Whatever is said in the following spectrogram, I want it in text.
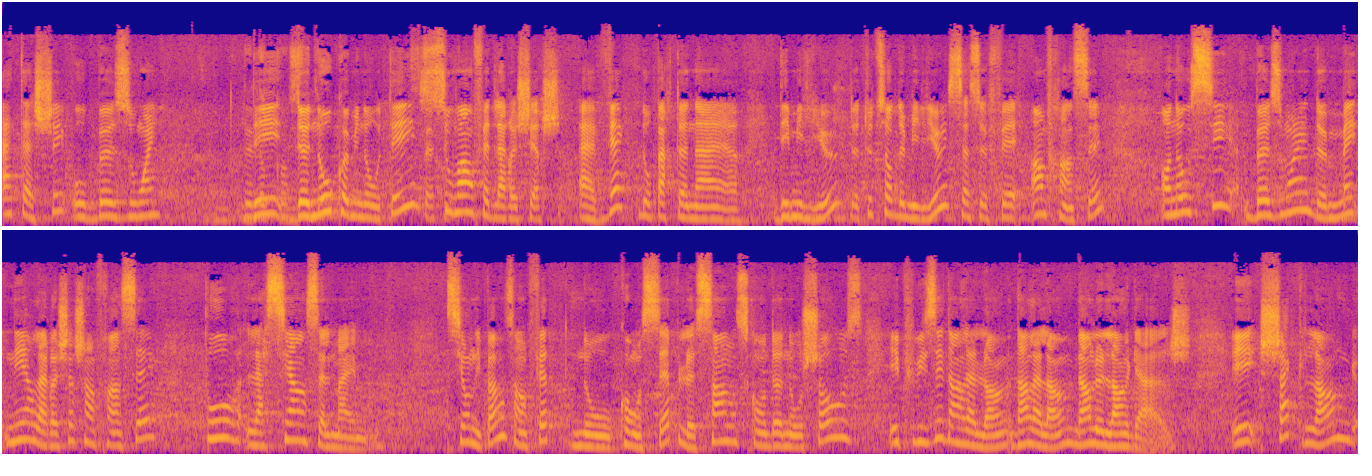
attaché aux besoins de, des, nos, de nos communautés. Souvent, on fait de la recherche avec nos partenaires des milieux, de toutes sortes de milieux. Ça se fait en français. On a aussi besoin de maintenir la recherche en français pour la science elle-même. Si on y pense, en fait, nos concepts, le sens qu'on donne aux choses, est puisé dans la langue, dans la langue, dans le langage. Et chaque langue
